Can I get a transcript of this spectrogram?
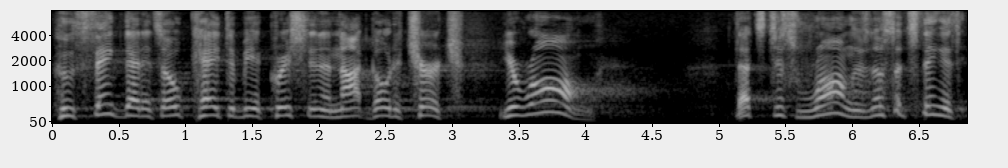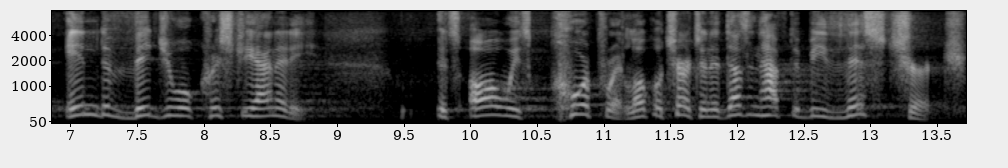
who think that it's okay to be a Christian and not go to church, you're wrong. That's just wrong. There's no such thing as individual Christianity. It's always corporate, local church, and it doesn't have to be this church.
